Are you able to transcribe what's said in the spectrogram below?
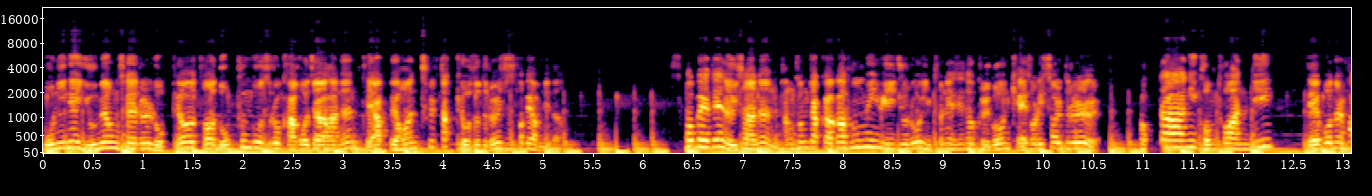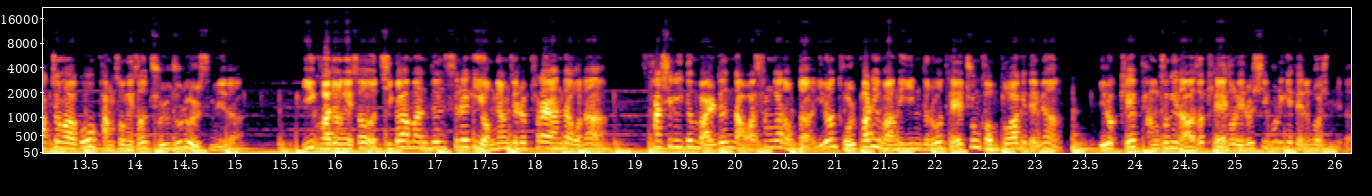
본인의 유명세를 높여 더 높은 곳으로 가고자 하는 대학병원 출탁 교수들을 섭외합니다. 섭외된 의사는 방송 작가가 흥미 위주로 인터넷에서 긁어온 개소리 썰들을 적당히 검토한 뒤 대본을 확정하고 방송에서 줄줄 읊습니다. 이 과정에서 지가 만든 쓰레기 영양제를 팔아야 한다거나 사실이든 말든 나와 상관없다 이런 돌팔이 망인들로 대충 검토하게 되면 이렇게 방송에 나와서 개소리를 씨부리게 되는 것입니다.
